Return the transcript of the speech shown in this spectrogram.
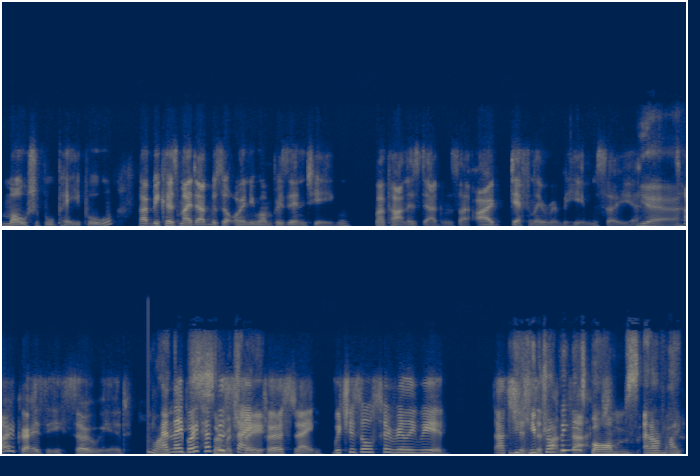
multiple people. But because my dad was the only one presenting, my partner's dad was like, I definitely remember him. So yeah. Yeah. So crazy. So weird. Like, and they both have so the same fate. first name, which is also really weird. That's You just keep dropping these bombs, and I'm like,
